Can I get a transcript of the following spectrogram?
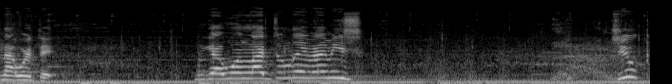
Not worth it. We got one life to live, Emmys. Juke.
